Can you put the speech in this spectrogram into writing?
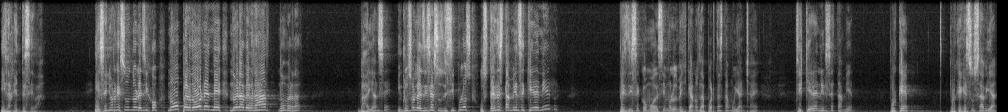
y la gente se va. Y el Señor Jesús no les dijo, no, perdónenme, no era verdad, no, ¿verdad? Váyanse. Incluso les dice a sus discípulos, ustedes también se quieren ir. Les dice, como decimos los mexicanos, la puerta está muy ancha, ¿eh? Si quieren irse también. ¿Por qué? Porque Jesús sabía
